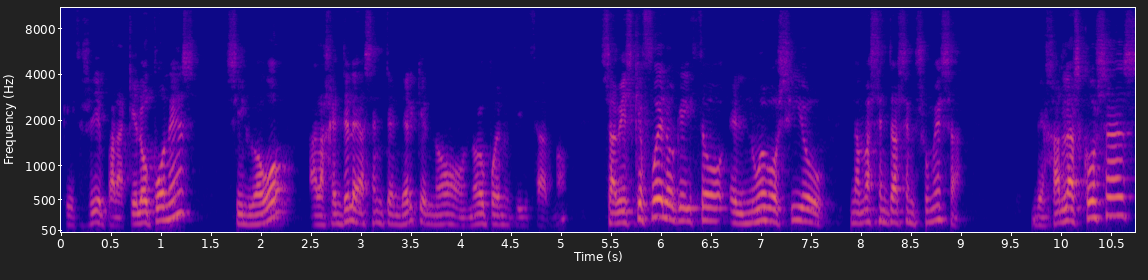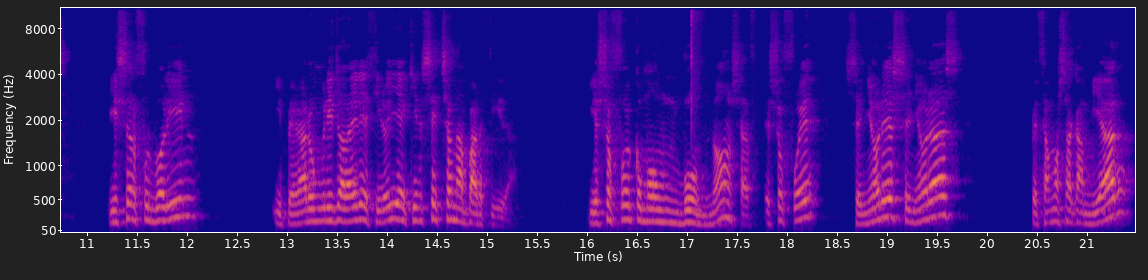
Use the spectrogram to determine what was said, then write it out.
Que dices, oye, ¿para qué lo pones si luego a la gente le das a entender que no, no lo pueden utilizar? ¿no? ¿Sabéis qué fue lo que hizo el nuevo CEO nada más sentarse en su mesa? Dejar las cosas, irse al futbolín y pegar un grito al aire y decir, oye, ¿quién se echa una partida? Y eso fue como un boom, ¿no? O sea, eso fue, señores, señoras, empezamos a cambiar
